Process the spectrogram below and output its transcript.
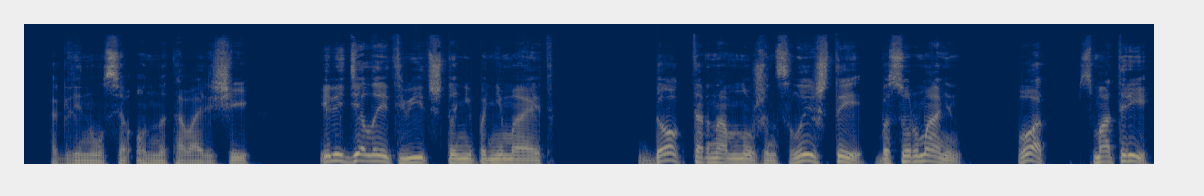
— оглянулся он на товарищей. «Или делает вид, что не понимает. Доктор нам нужен, слышь ты, басурманин. Вот, смотри».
